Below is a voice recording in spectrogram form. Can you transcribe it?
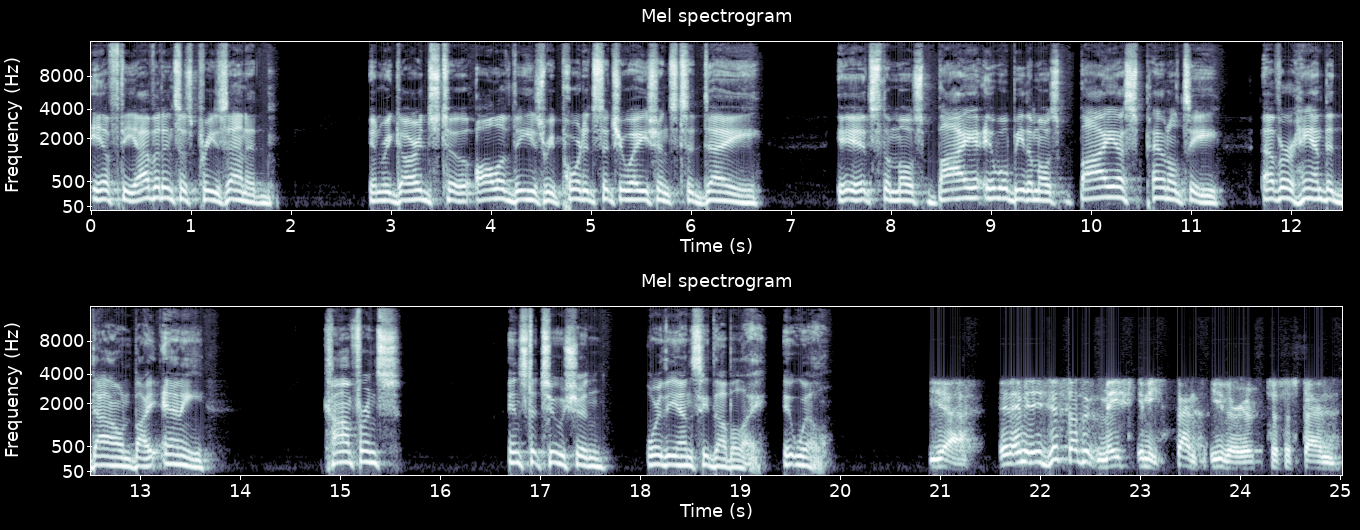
if the evidence is presented in regards to all of these reported situations today, it's the most bias, it will be the most biased penalty ever handed down by any conference, institution, or the NCAA. It will. Yeah, I mean, it just doesn't make any sense either to suspend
